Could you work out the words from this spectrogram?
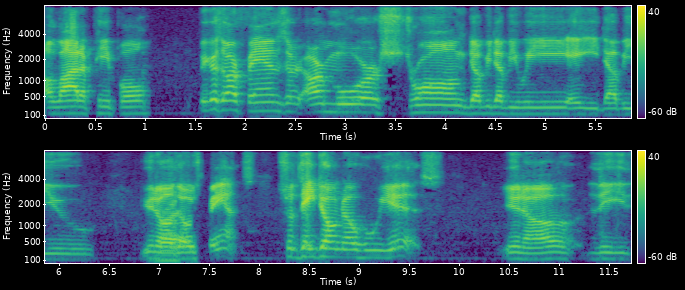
a lot of people because our fans are, are more strong WWE, AEW, you know, Right. those fans. So they don't know who he is. You know, the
